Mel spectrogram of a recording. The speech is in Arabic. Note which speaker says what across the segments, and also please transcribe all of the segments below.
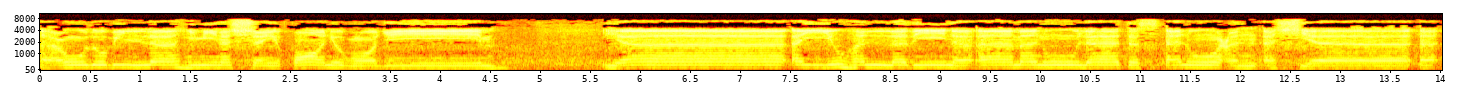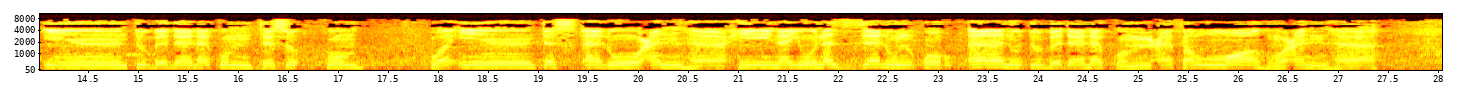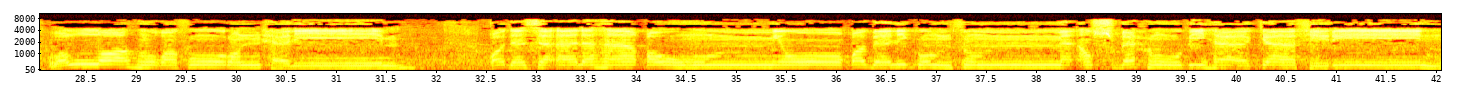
Speaker 1: أعوذ بالله من الشيطان الرجيم. يا أيها الذين آمنوا لا تسألوا عن أشياء إن تبد لكم تسؤكم وإن تسألوا عنها حين ينزل القرآن تبد لكم عفى الله عنها. والله غفور حليم. قد سألها قوم من قبلكم ثم أصبحوا بها كافرين.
